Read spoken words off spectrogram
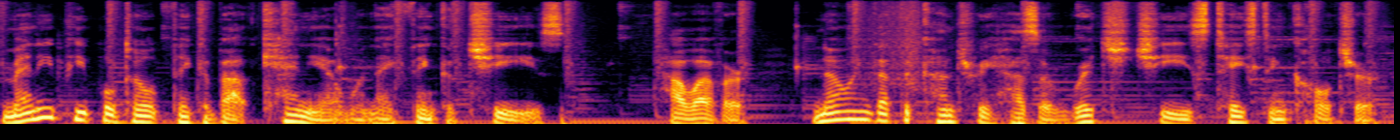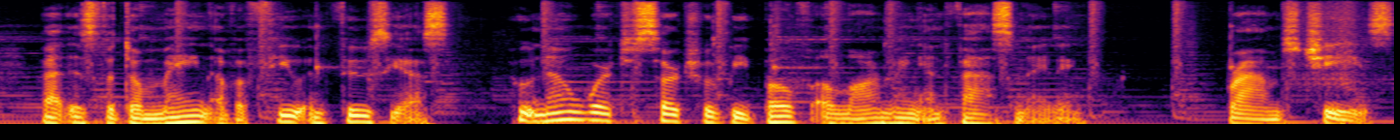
Many people don't think about Kenya when they think of cheese. However, knowing that the country has a rich cheese tasting culture that is the domain of a few enthusiasts who know where to search would be both alarming and fascinating. Brown's Cheese,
